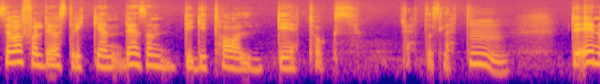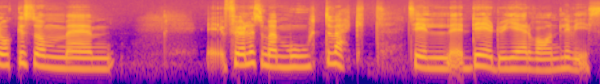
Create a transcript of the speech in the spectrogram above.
så i hvert fall det å strikke en, det er en sånn digital detox, rett og slett. Det er noe som eh, føles som en motvekt til det du gjør vanligvis.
